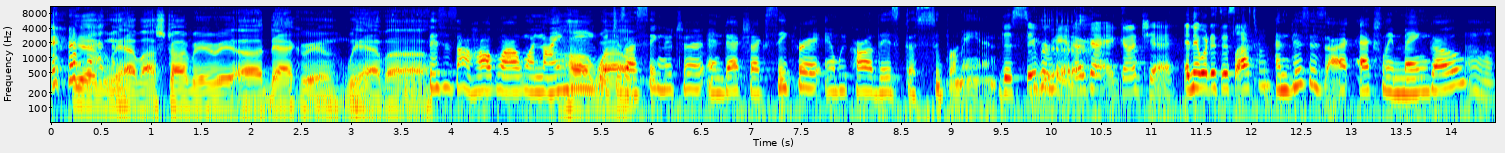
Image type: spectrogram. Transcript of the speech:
yes, and we have our strawberry uh, daiquiri. We have uh, This is our Hog Wild 190, Hog which is our signature and DacqShack secret, and we call this the Superman. The Superman. Yeah. Okay, gotcha. And then what is this last one? And this is actually mango Oh,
